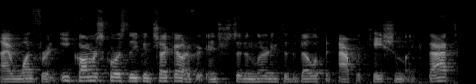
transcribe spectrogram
I have one for an e-commerce course that you can check out if you're interested in learning to develop an application like that.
